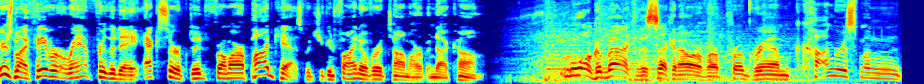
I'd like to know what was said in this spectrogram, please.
Here's my favorite rant for the day, excerpted from our podcast, which you can find over at thomhartmann.com. Welcome back to the second hour of our program. Congressman,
